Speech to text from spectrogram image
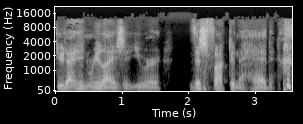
dude, I didn't realize that you were this fucked in the head. Dude,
